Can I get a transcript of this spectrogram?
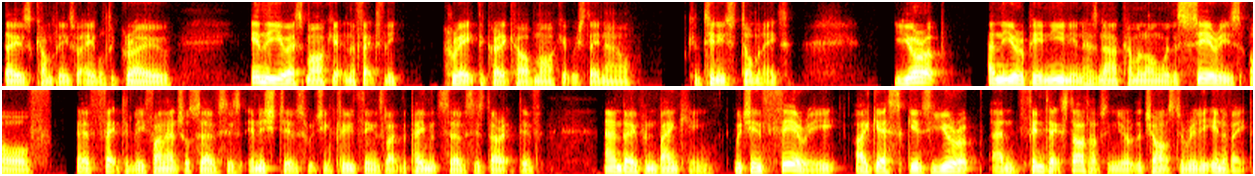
those companies were able to grow in the US market and effectively create the credit card market, which they now continue to dominate. Europe and the European Union has now come along with a series of effectively financial services initiatives, which include things like the Payment Services Directive and open banking, which in theory, I guess, gives Europe and fintech startups in Europe the chance to really innovate.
